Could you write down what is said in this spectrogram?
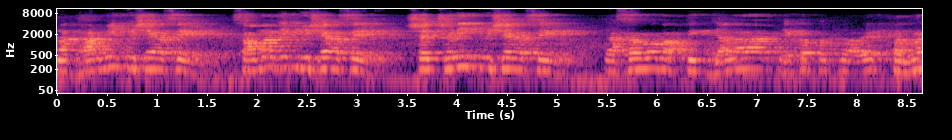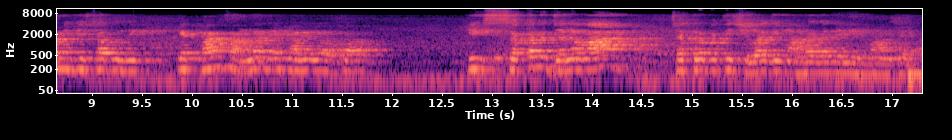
मग धार्मिक विषय असेल सामाजिक विषय असेल शैक्षणिक विषय असेल या सर्व बाबतीत ज्याला एकपत्व एक पंधरा वीस दिवसापूर्वी एक फार चांगला लेख आलेला होता की सकल जनवाद छत्रपती शिवाजी महाराजांनी निर्माण केला.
